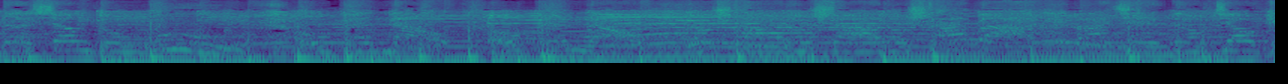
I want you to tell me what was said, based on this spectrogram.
的像动物。Open now, open now. 都傻都傻都傻吧，把一切都交给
